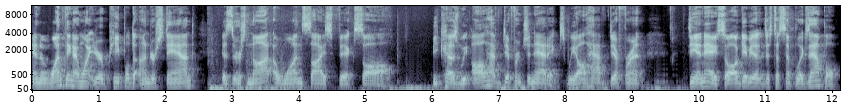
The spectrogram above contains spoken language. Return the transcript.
and the one thing I want your people to understand is there's not a one size fits all because we all have different genetics. We all have different DNA. So I'll give you just a simple example.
